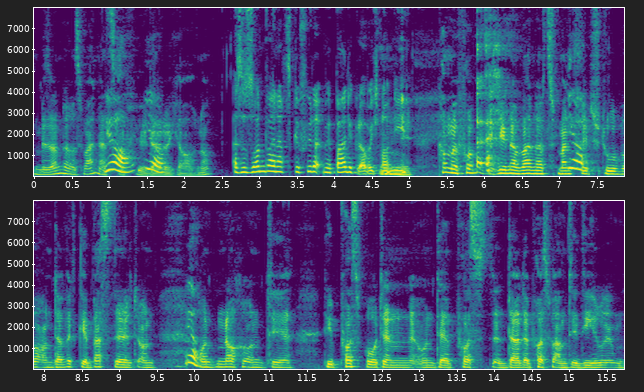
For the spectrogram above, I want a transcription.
ein besonderes Ja, Weihnachtsgefühl ja. dadurch auch, ne? also so ein Weihnachtsgefühl hatten wir beide, glaube ich, noch nie. Komm mir vor, wie in einer Weihnachtsmanfredstube und da wird gebastelt und, Ja. und noch und die, die Postbotin und der Post, da der Postbeamte, die ähm,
